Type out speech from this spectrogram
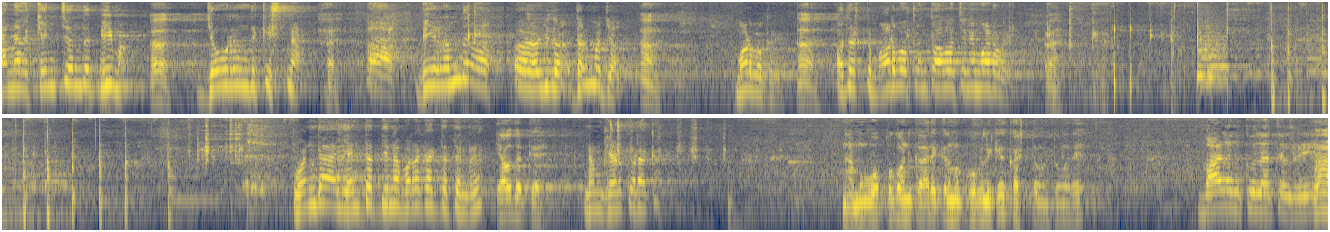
ಆಮೇಲೆ ಕೆಂಚಂದ ಭೀಮ. ಹಾ. ಜೌರಂದ ಕೃಷ್ಣ. ಹಾ. ಬೀರಂದ ಆ, ಇದು ಧರ್ಮಜ. ಹಾ. ಮಾಡ್ಬೇಕ್ರಿ. ಹಾ. ಅದಷ್ಟು ಮಾಡ್ಬೇಕಂತ ಆಲೋಚನೆ ಮಾಡ್ರಿ ಒಂದ ಎಂಟತ್ತು ದಿನ ಬರೋಕ್ಕಾಗ್ತತೇನ್ರಿ ಯಾವುದಕ್ಕೆ? ನಮ್ಗೆ ಹೇಳ್ಕೊಡಕ. ನಮಗೆ ಒಪ್ಪಿಕೊಂಡು ಕಾರ್ಯಕ್ರಮಕ್ಕೆ ಹೋಗ್ಲಿಕ್ಕೆ ಕಷ್ಟ ಉಂಟು ಮರೆ. ಭಾಳ ಅನುಕೂಲ ಆತಲ್ರಿ. ಹಾ.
